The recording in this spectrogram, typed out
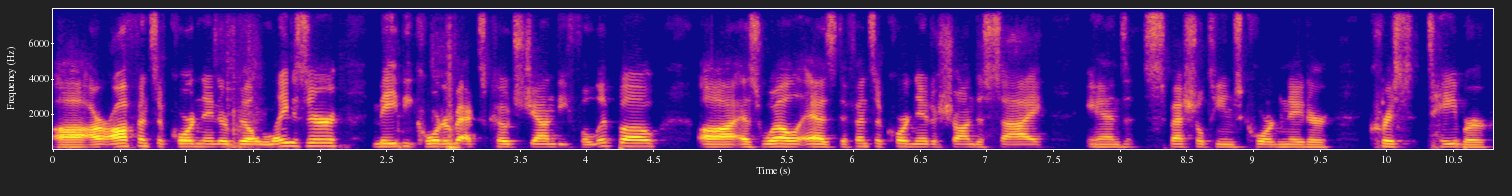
uh, are offensive coordinator Bill Lazor, maybe quarterbacks coach John DeFilippo, uh, as well as defensive coordinator Sean Desai and special teams coordinator Chris Tabor.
